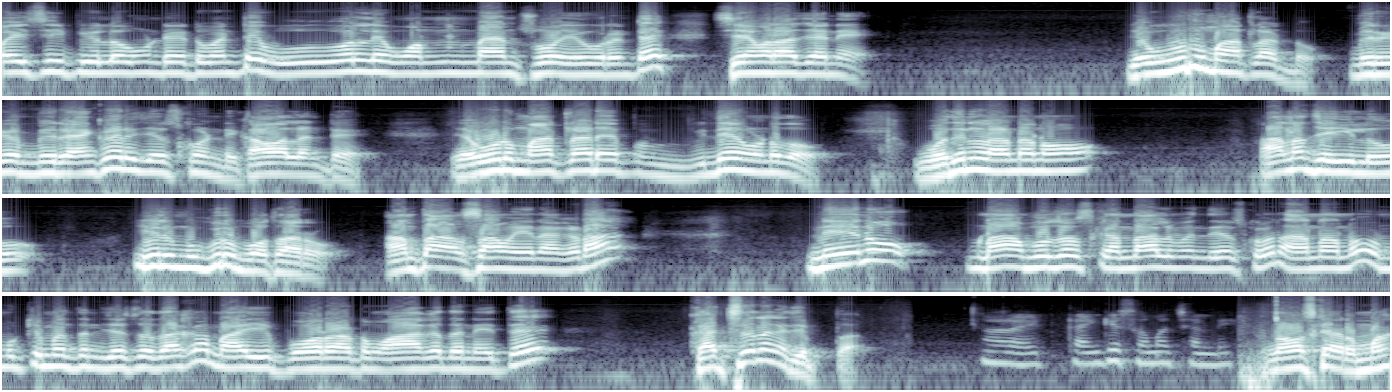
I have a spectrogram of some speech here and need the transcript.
వైసీపీలో ఉండేటువంటి ఓన్లీ వన్ మ్యాన్ షో ఎవరంటే సీమరాజనే. ఎవరు మాట్లాడు మీరు మీరు ఎంక్వైరీ చేసుకోండి కావాలంటే. ఎవడు మాట్లాడే ఇదే ఉండదు. వదిన లండను అన్న జైలు వీళ్ళు ముగ్గురు పోతారు. అంతా అస్సామైనా కూడా నేను నా భుజ స్కంధాల మీద వేసుకొని అన్నను ముఖ్యమంత్రిని చేసేదాకా నా ఈ పోరాటం ఆగదని అయితే ఖచ్చితంగా చెప్తా. థ్యాంక్ యూ సో మచ్ అండి నమస్కారం అమ్మా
